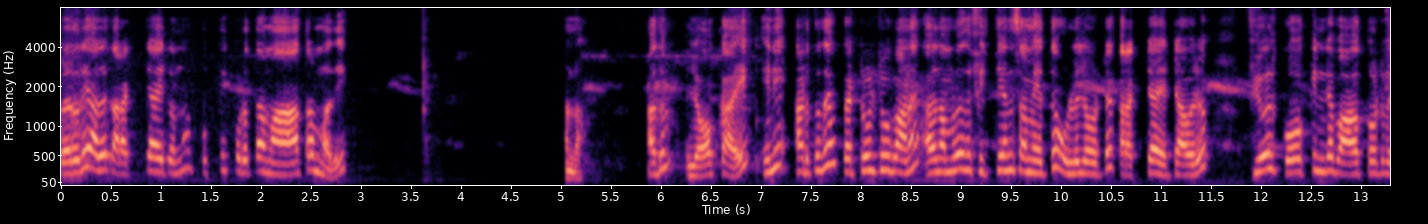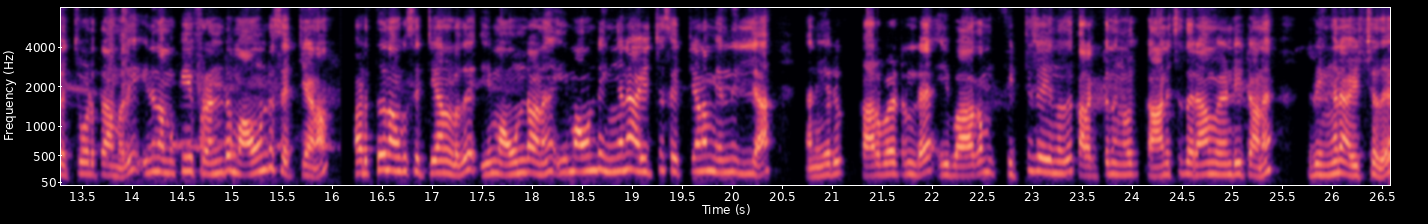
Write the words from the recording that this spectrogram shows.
വെറുതെ അത് കറക്റ്റായിട്ടൊന്ന് കുത്തി കൊടുത്താൽ മാത്രം മതി. ഉണ്ടോ അതും ലോക്കായി ഇനി അടുത്തത് പെട്രോൾ ട്യൂബാണ് അത് നമ്മൾ ഇത് ഫിറ്റ് ചെയ്യുന്ന സമയത്ത് ഉള്ളിലോട്ട് കറക്റ്റായിട്ട് ആ ഒരു ഫ്യൂൽ കോക്കിന്റെ ഭാഗത്തോട്ട് വെച്ച് കൊടുത്താൽ മതി. ഇനി നമുക്ക് ഈ ഫ്രണ്ട് മൗണ്ട് സെറ്റ് ചെയ്യണം. അടുത്തത് നമുക്ക് സെറ്റ് ചെയ്യാനുള്ളത് ഈ മൗണ്ട് ആണ്. ഈ മൗണ്ട് ഇങ്ങനെ അഴിച്ച് സെറ്റ് ചെയ്യണം എന്നില്ല. ഞാൻ ഈ ഒരു കാർബറേറ്ററിന്റെ ഈ ഭാഗം ഫിറ്റ് ചെയ്യുന്നത് കറക്റ്റ് നിങ്ങൾക്ക് കാണിച്ചു തരാൻ വേണ്ടിയിട്ടാണ് ഇത് ഇങ്ങനെ അഴിച്ചത്.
